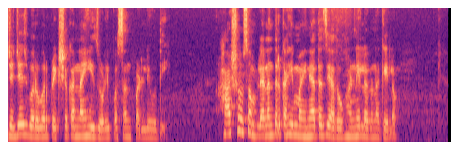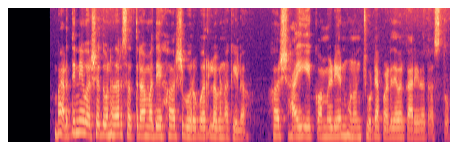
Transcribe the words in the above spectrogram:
जजेसबरोबर प्रेक्षकांनाही ही जोडी पसंत पडली होती. हा शो संपल्यानंतर काही महिन्यातच या दोघांनी लग्न केलं. भारतीने वर्ष दोन हजार सतरामध्ये हर्षबरोबर लग्न केलं. हर्ष हाही एक कॉमेडियन म्हणून छोट्या पडद्यावर कार्यरत असतो.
